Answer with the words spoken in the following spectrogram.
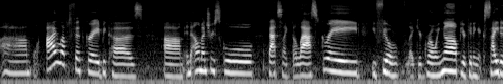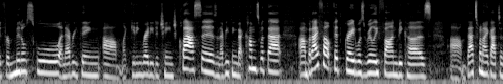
Um, well, I loved fifth grade because um, in elementary school, that's like the last grade. You feel like you're growing up, you're getting excited for middle school and everything, um, like getting ready to change classes and everything that comes with that. Um, but I felt fifth grade was really fun because um, that's when I got to,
